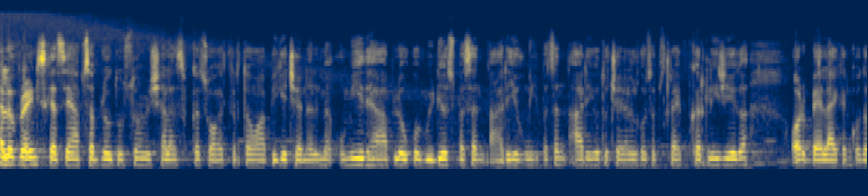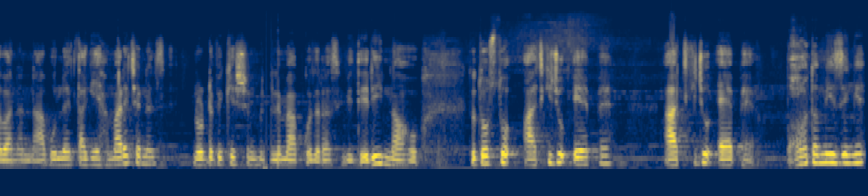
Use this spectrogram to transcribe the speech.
हेलो फ्रेंड्स कैसे हैं आप सब लोग? दोस्तों, मैं विशाल सबका स्वागत करता हूँ आप ही के चैनल में। उम्मीद है आप लोगों को वीडियोस पसंद आ रही होंगी। पसंद आ रही हो तो चैनल को सब्सक्राइब कर लीजिएगा और बेल आइकन को दबाना ना भूलें ताकि हमारे चैनल से नोटिफिकेशन मिलने में आपको ज़रा सी भी देरी ना हो। तो दोस्तों, आज की जो ऐप है, आज की जो ऐप है, बहुत अमेजिंग है।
